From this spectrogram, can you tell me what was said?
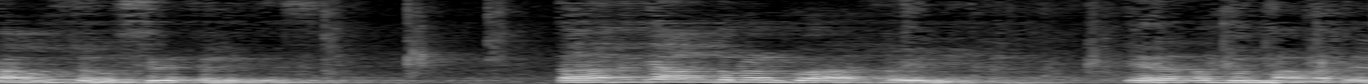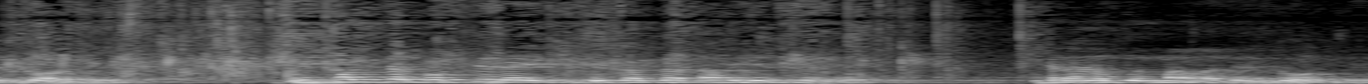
কাগজ টাগজ ছিঁড়ে ফেলে দিয়েছিল। তারা নাকি আন্দোলন করা সৈনিক এরা নতুন বাংলাদেশ গড়বে। শিক্ষকদের বসতে দেয়, শিক্ষকরা দাঁড়িয়েছিল এরা নতুন বাংলাদেশ গড়বে।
